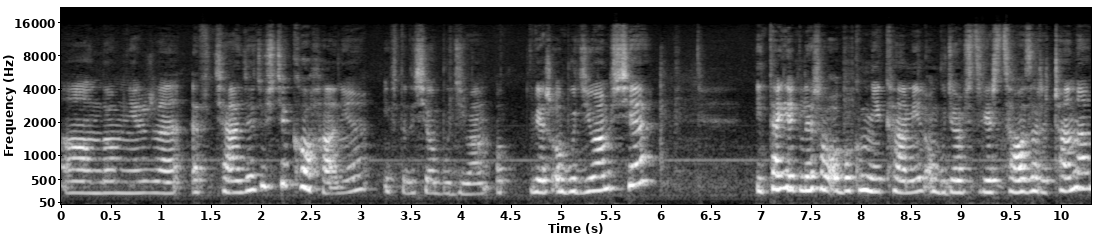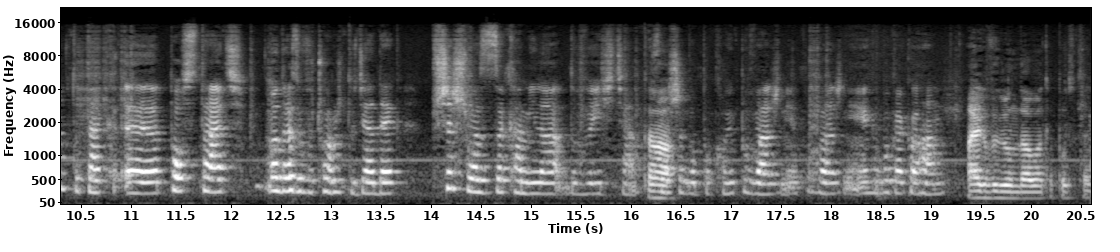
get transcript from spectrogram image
A on do mnie, że Ewcia, dziaduś cię kocha, nie? I wtedy się obudziłam. O, wiesz, obudziłam się i tak jak leżał obok mnie Kamil, obudziłam się, wiesz, cała zaryczana, to tak e, postać, od razu wyczułam, że to dziadek, przyszła za Kamila do wyjścia z Tak. naszego pokoju. Poważnie, poważnie, jak Boga kocham. A jak wyglądała ta postać?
